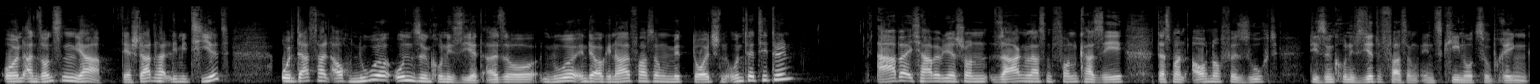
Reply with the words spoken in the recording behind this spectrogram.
Und ansonsten, ja, der startet halt limitiert und das halt auch nur unsynchronisiert, also nur in der Originalfassung mit deutschen Untertiteln. Aber ich habe mir schon sagen lassen von Kase, dass man auch noch versucht, die synchronisierte Fassung ins Kino zu bringen.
